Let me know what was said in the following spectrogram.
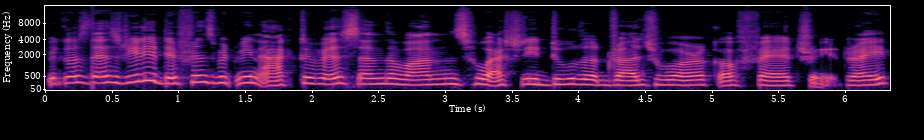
because there's really a difference between activists and the ones who actually do the drudge work of fair trade, right?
